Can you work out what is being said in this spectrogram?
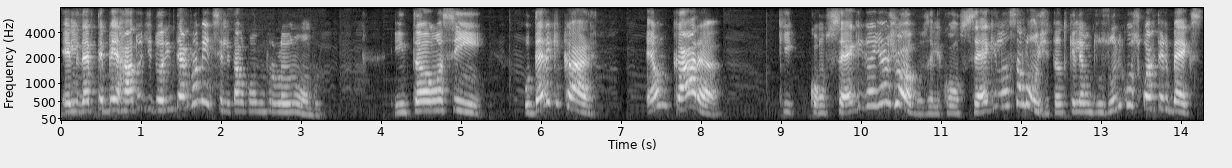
ele deve ter berrado de dor internamente se ele estava com algum problema no ombro. Então, assim, o Derek Carr é um cara que consegue ganhar jogos, ele consegue lançar longe, tanto que ele é um dos únicos quarterbacks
